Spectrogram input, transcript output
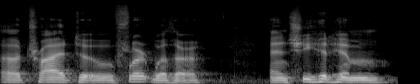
uh, tried to flirt with her, and she hit him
